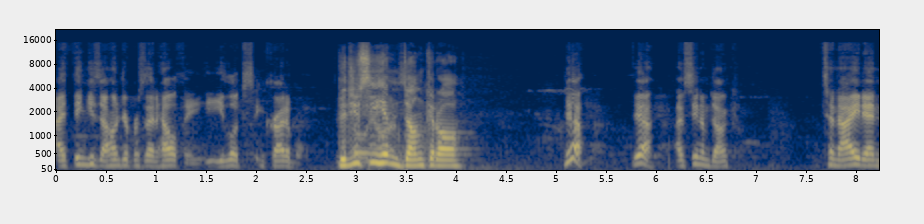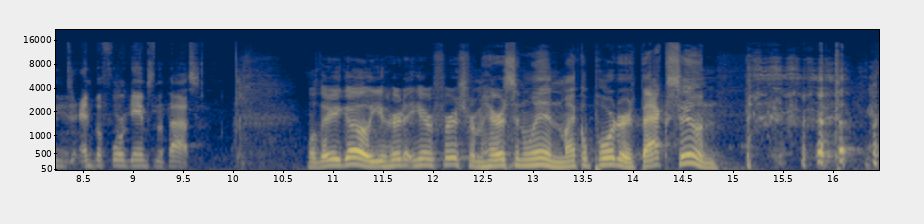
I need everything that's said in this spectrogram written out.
I think he's 100% healthy. He, he looks incredible. to be Did you totally see him honest. dunk at all? Yeah, yeah. I've seen him dunk tonight and and before games in the past. Well, there you go. You heard it here first from Harrison Wind. Michael Porter is back soon.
